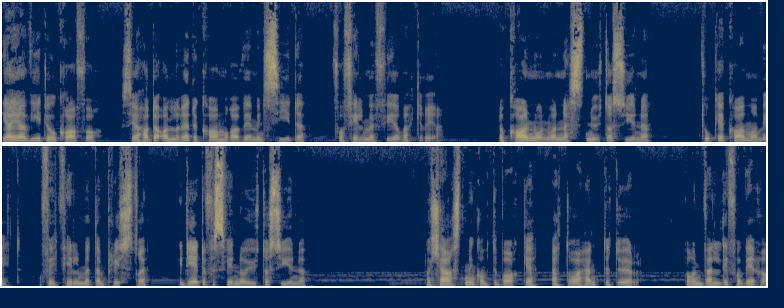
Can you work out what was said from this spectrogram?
Jeg er videografer, så jeg hadde allerede kamera ved min side for å filme fyrverkeriet. Når kanoen var nesten ute av syne, tok jeg kameraet mitt og fikk filmet den plystre idet det forsvinner ut av syne. Når kjæresten min kom tilbake etter å ha hentet øl, var hun veldig forvirra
